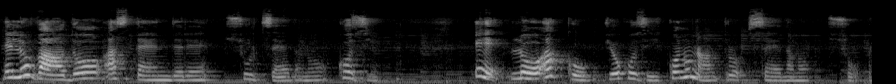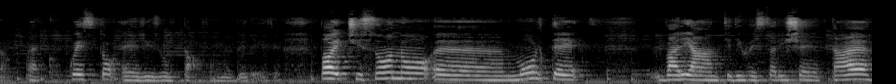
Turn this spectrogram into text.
e lo vado a stendere sul sedano così e lo accoppio così con un altro sedano sopra. Ecco questo è il risultato come vedete. Poi ci sono eh, molte varianti di questa ricetta eh?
